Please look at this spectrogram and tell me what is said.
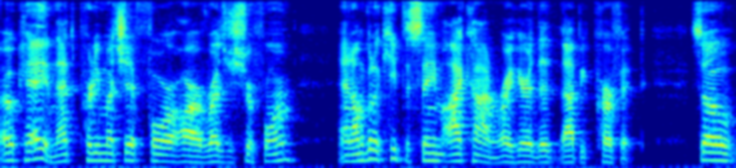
Okay, and that's pretty much it for our register form. And I'm going to keep the same icon right here. That, that'd be perfect. So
